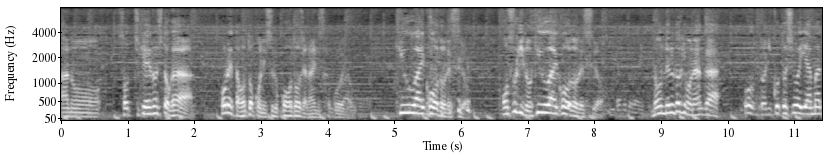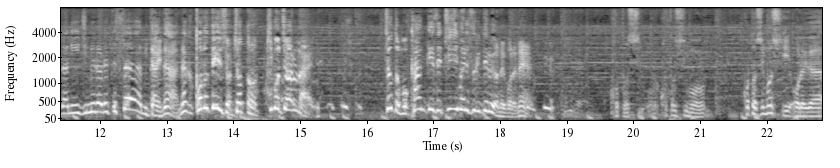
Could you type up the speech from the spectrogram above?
あの、そっち系の人が、惚れた男にする行動じゃないんですか、こういうの。求愛行動ですよ。おすぎの求愛行動ですよ。飲んでる時もなんか、本当に今年は山田にいじめられてさ、みたいな、なんかこのテンションちょっと気持ち悪ない？ちょっともう関係性縮まりすぎてるよね、これね。今年、俺今年も、今年もし俺が、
